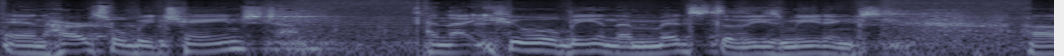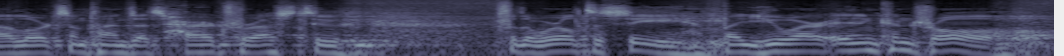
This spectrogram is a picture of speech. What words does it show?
and hearts will be changed and that you will be in the midst of these meetings. Uh, Lord, sometimes that's hard for us to, for the world to see, but you are in control.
